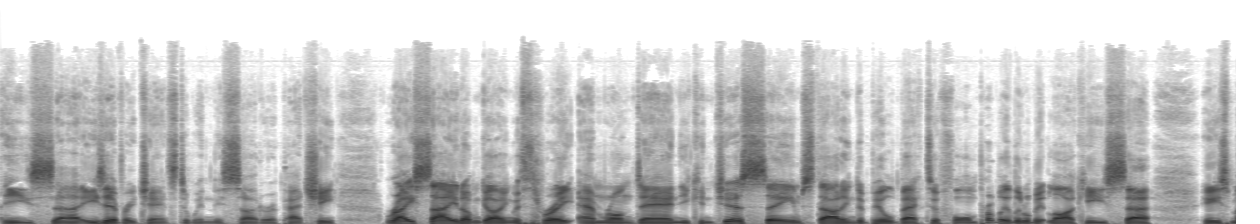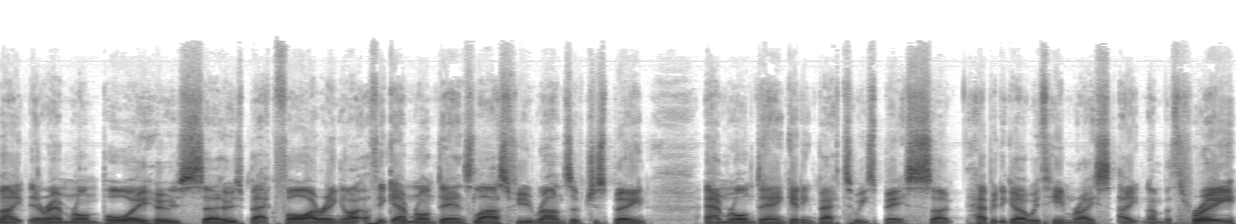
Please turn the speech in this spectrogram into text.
He's uh, he's every chance to win this Soda Apache. Race eight, I'm going with three Amron Dan. You can just see him starting to build back to form, probably a little bit like his uh, his mate there, Amron Boy, who's uh, who's backfiring. I, I think Amron Dan's last few runs have just been Amron Dan getting back to his best. So happy to go with him. Race eight, number three.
